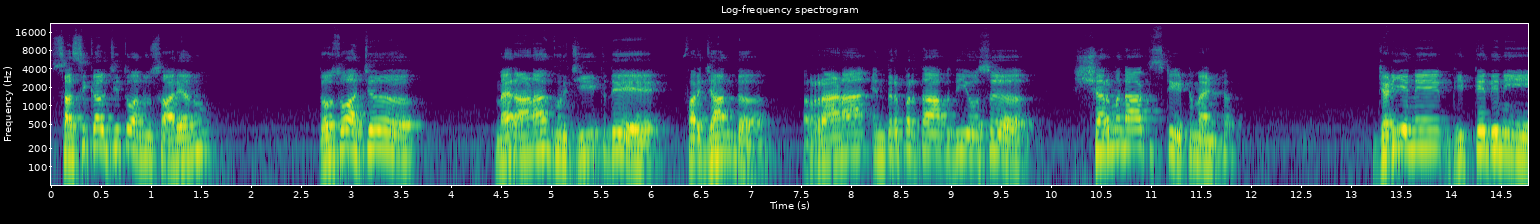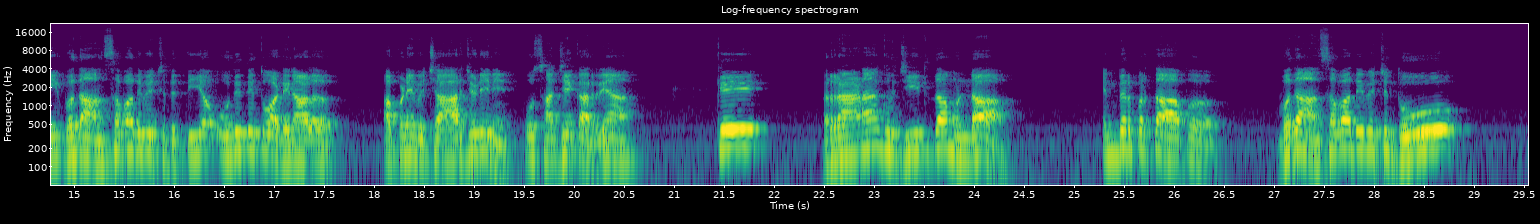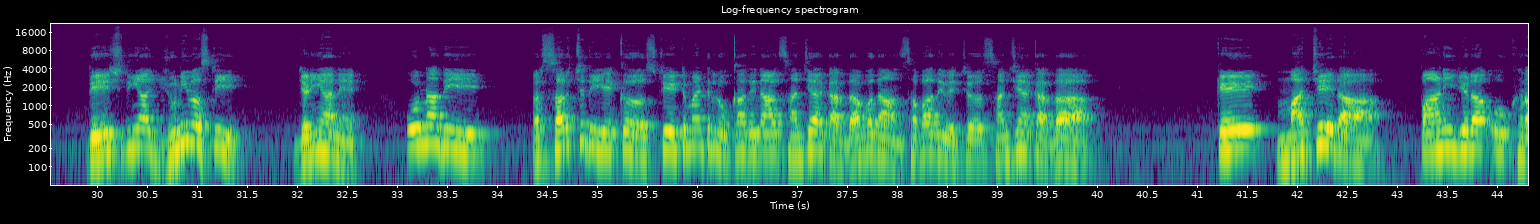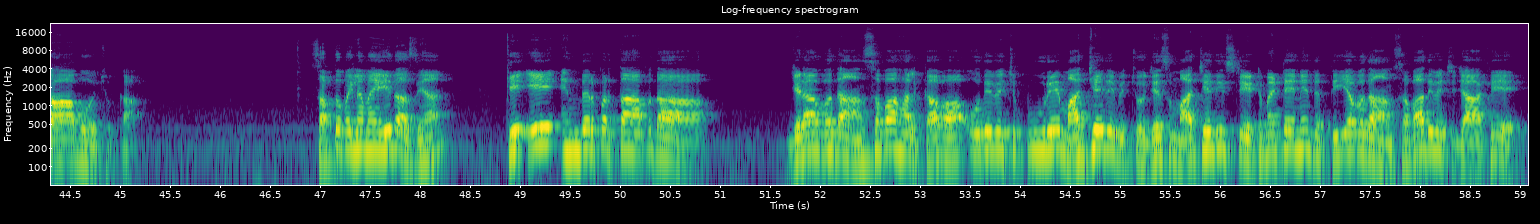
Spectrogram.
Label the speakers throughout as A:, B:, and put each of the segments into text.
A: ਸਤਿ ਸ਼੍ਰੀ ਅਕਾਲ ਜੀ ਤੁਹਾਨੂੰ ਸਾਰਿਆਂ ਨੂੰ। ਦੋਸਤੋ, ਅੱਜ ਮੈਂ ਰਾਣਾ ਗੁਰਜੀਤ ਦੇ ਫਰਜ਼ੰਦ, ਰਾਣਾ ਇੰਦਰ ਪ੍ਰਤਾਪ ਦੀ ਉਸ ਸ਼ਰਮਨਾਕ ਸਟੇਟਮੈਂਟ ਜਿਹੜੀ ਇਹਨੇ ਬੀਤੇ ਦਿਨੀ ਵਿਧਾਨ ਸਭਾ ਦੇ ਵਿੱਚ ਦਿੱਤੀ ਆ, ਉਹਦੇ ਤੇ ਤੁਹਾਡੇ ਨਾਲ ਆਪਣੇ ਵਿਚਾਰ ਜਿਹੜੇ ਨੇ, ਉਹ ਸਾਂਝੇ ਕਰ ਰਿਹਾ ਕਿ ਰਾਣਾ ਗੁਰਜੀਤ ਦਾ ਮੁੰਡਾ ਇੰਦਰ ਪ੍ਰਤਾਪ ਵਿਧਾਨ ਸਭਾ ਦੇ ਵਿੱਚ ਦੋ ਦੇਸ਼ ਦੀਆਂ ਯੂਨੀਵਰਸਿਟੀ ਜਿਹੜੀਆਂ ਨੇ, ਉਹਨਾਂ ਦੀ ਰਿਸਰਚ ਦੀ ਇੱਕ ਸਟੇਟਮੈਂਟ ਲੋਕਾਂ ਦੇ ਨਾਲ ਸਾਂਝਾ ਕਰਦਾ, ਵਿਧਾਨ ਸਭਾ ਦੇ ਵਿੱਚ ਸਾਂਝਿਆ ਕਰਦਾ ਕਿ ਮਾਝੇ ਦਾ ਪਾਣੀ ਜਿਹੜਾ ਉਹ ਖਰਾਬ ਹੋ ਚੁੱਕਾ। ਸਭ ਤੋਂ ਪਹਿਲਾਂ ਮੈਂ ਇਹ ਦੱਸ ਦਿਆਂ ਕਿ ਇਹ ਇੰਦਰ ਪ੍ਰਤਾਪ ਦਾ ਜਿਹੜਾ ਵਿਧਾਨ ਸਭਾ ਹਲਕਾ ਵਾ, ਉਹਦੇ ਵਿੱਚ ਪੂਰੇ ਮਾਝੇ ਦੇ ਵਿੱਚੋਂ, ਜਿਸ ਮਾਝੇ ਦੀ ਸਟੇਟਮੈਂਟ ਇਹਨੇ ਦਿੱਤੀ ਆ ਵਿਧਾਨ ਸਭਾ ਦੇ ਵਿੱਚ ਜਾ ਕੇ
